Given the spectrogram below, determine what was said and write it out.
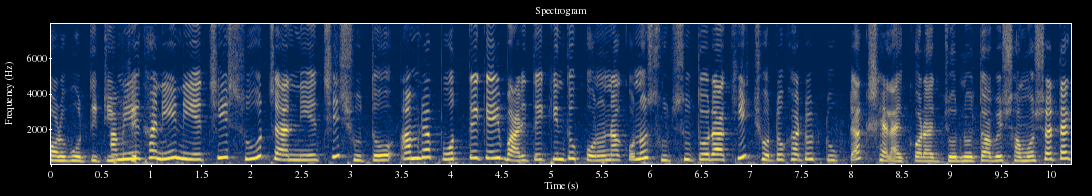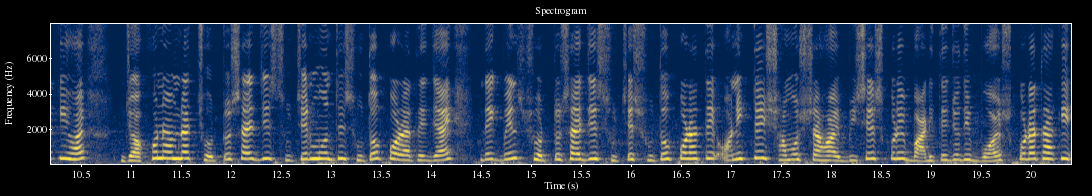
পরবর্তী আমি এখানে নিয়েছি সুচ আর নিয়েছি সুতো। আমরা প্রত্যেকেই বাড়িতে কিন্তু কোনো না কোনো সুচ সুতো রাখি, ছোটোখাটো টুকটাক সেলাই করার জন্য। তবে সমস্যাটা কি হয়, যখন আমরা ছোট্ট সাইজের সুচের মধ্যে সুতো পরাতে যাই, দেখবেন ছোট্ট সাইজের সুচের সুতো পরাতে অনেকটাই সমস্যা হয়। বিশেষ করে বাড়িতে যদি বয়স্করা থাকে,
